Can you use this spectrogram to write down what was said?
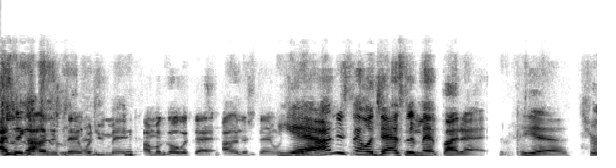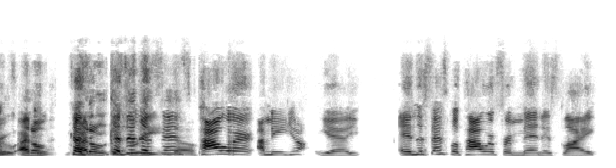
I think I understand what you meant. I'm gonna go with that. I understand what yeah. Yeah. I understand what Jasmine meant by that. Yeah, true. I don't. I don't Because in agree. the sense, though. power. I mean, you know, yeah. In the sense, but power for men is like,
